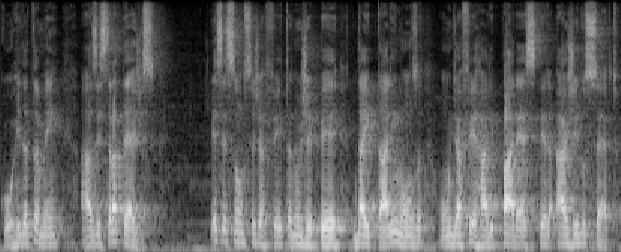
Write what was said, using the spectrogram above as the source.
corrida também, as estratégias. Exceção seja feita no GP da Itália em Monza, onde a Ferrari parece ter agido certo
